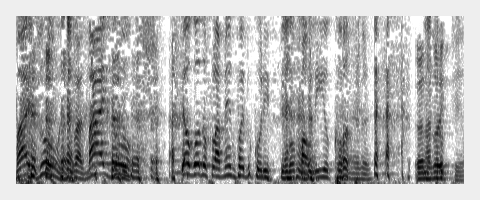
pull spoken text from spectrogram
Mais um, o mais um. Até o gol do Flamengo foi do Corinthians, que gol Paulinho contra. Anos, oit-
